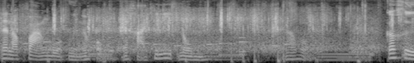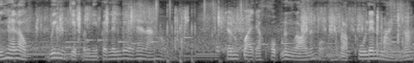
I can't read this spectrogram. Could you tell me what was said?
ได้รับฟางบวกหนึ่งนะผมไปขายที่รีดนมนะครับผม ก็คือให้เราวิ่งเก็บแบบนี้ไปเรื่อยๆได้นะครับผมจนกว่าจะครบหนึ่งร้อยนะผมสำหรับผู้เล่นใหม่เนาะ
